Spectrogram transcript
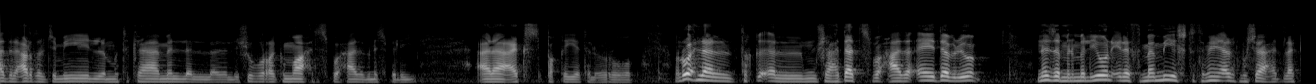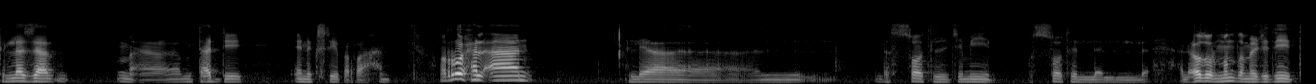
هذا العرض الجميل المتكامل اللي يشوفه رقم واحد الأسبوع هذا بالنسبة لي. على عكس بقية العروض. نروح للمشاهدات الأسبوع هذا AEW نزل من مليون إلى 886 ألف مشاهد لكن لا زال متعدي NXT بالراحة. نروح الآن ل- للصوت الجميل والصوت ال- ال- العضو المنظم الجديد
